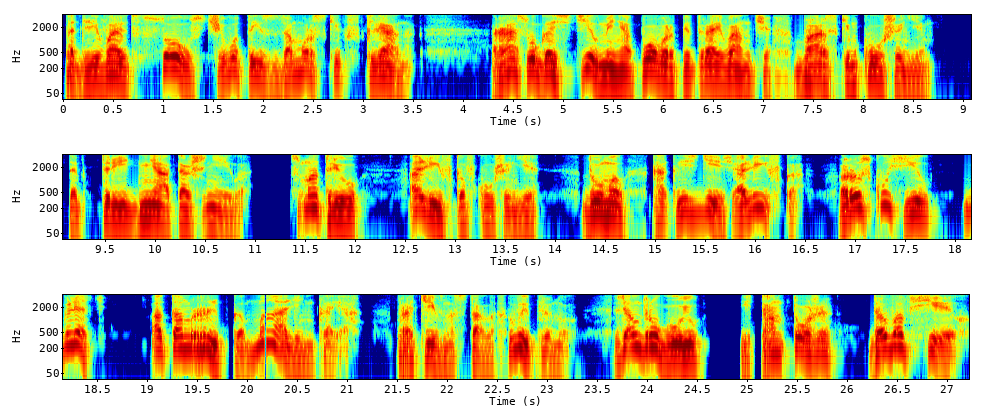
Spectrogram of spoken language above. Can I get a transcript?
Подливают в соус чего-то из заморских склянок. Раз угостил меня повар Петра Ивановича барским кушаньем, так три дня тошнило. Смотрю, оливка в кушанье. Думал, как и здесь, оливка. Раскусил, глядь, а там рыбка маленькая. Противно стало, выплюнул. Взял другую, и там тоже. Да во всех.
